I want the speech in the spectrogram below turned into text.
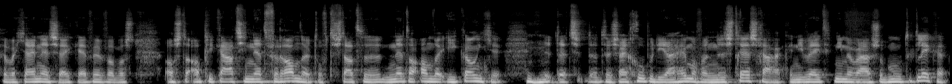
wat jij net zei Kevin, van als, als de applicatie net verandert of er staat net een ander icoontje. Mhm. dat, dat, er zijn groepen die daar helemaal van in de stress raken en die weten niet meer waar ze op moeten klikken.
